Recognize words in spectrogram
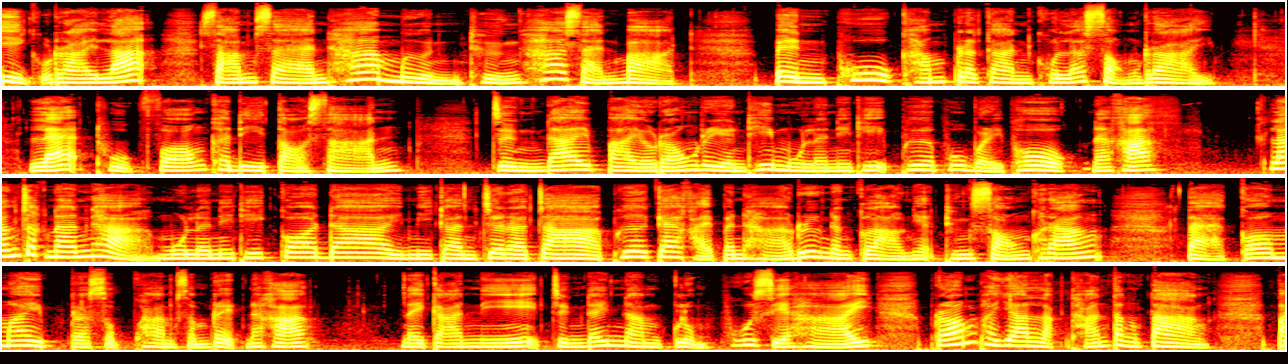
อีกรายละ 350,000ถึง500,000 บาท เป็นผู้ค้ำประกันคนละสองราย และถูกฟ้องคดีต่อศาลจึงได้ไปร้องเรียนที่มูลนิธิเพื่อผู้บริโภคนะคะ หลังจากนั้นค่ะ มูลนิธิก็ได้มีการเจราจาเพื่อแก้ไขปัญหาเรื่องดังกล่าวเนี่ยถึงสองครั้ง แต่ก็ไม่ประสบความสำเร็จนะคะ ในการนี้จึงได้นำกลุ่มผู้เสียหาย พร้อมพยานหลักฐานต่างๆ ไป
